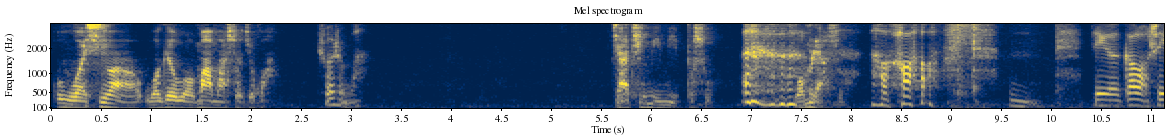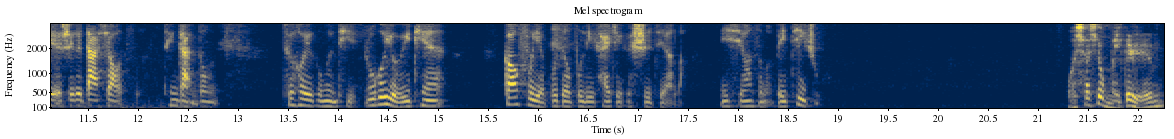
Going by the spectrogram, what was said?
我希望我跟我妈妈说句话，说什么？家庭秘密不说，我们俩说。好，嗯，这个高老师也是个大孝子，挺感动的。最后一个问题，如果有一天高父也不得不离开这个世界了，你希望怎么被记住？我相信每个人，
